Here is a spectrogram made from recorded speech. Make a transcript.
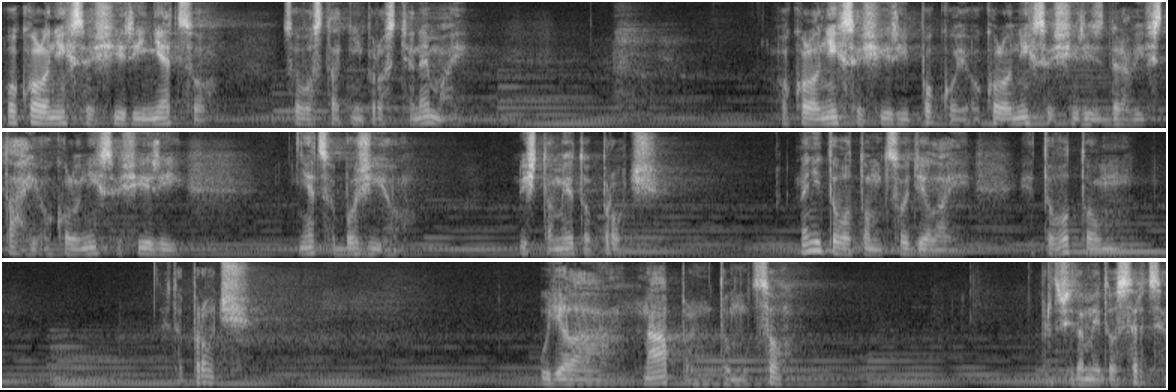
Okolo nich se šíří něco, co ostatní prostě nemají. Okolo nich se šíří pokoj, okolo nich se šíří zdravý vztahy, okolo nich se šíří něco božího, když tam je to proč. Není to o tom, co dělají, je to o tom, je to proč. Udělá náplň tomu, co. Protože tam je to srdce.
